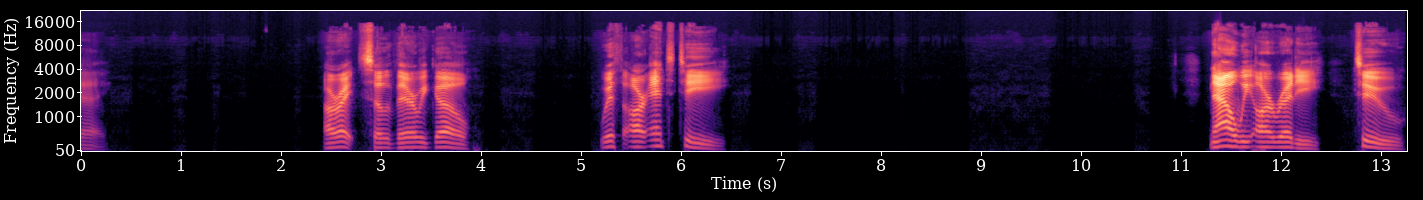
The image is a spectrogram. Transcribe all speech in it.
Okay. All right, so there we go with our entity. Now we are ready to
